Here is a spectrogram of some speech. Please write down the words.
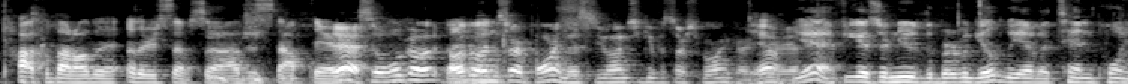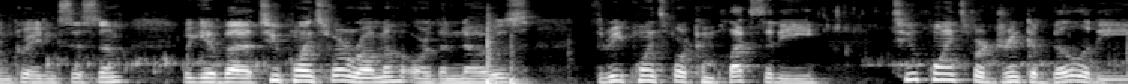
talk about all the other stuff, so I'll just stop there. Yeah, so we'll go. I'll go ahead and start pouring this. Why don't you give us our scoring card? Yeah. here? Yeah, if you guys are new to the Bourbon Guild, we have a 10 point grading system. We give uh, two points for aroma or the nose, three points for complexity, two points for drinkability,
